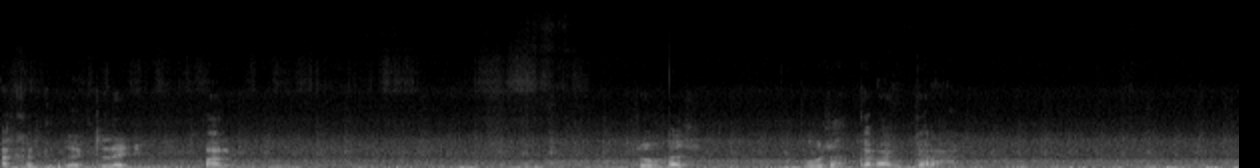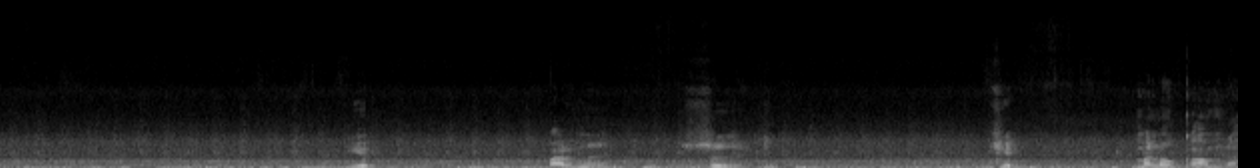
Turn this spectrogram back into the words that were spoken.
اَکھ ہَتھ ٲٹھِ لَٹہِ پَرُن صُبحَس پوٗزا کَران کَران یہِ پَرنہٕ سۭتۍ چھِ منوکامنا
